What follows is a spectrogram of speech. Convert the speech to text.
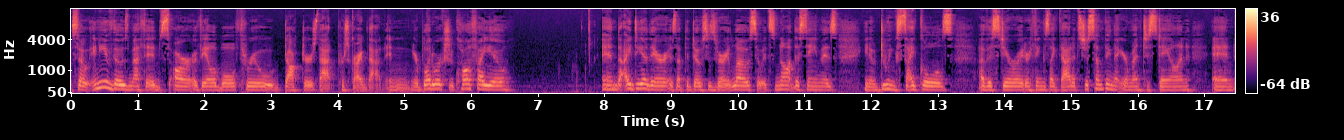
so, any of those methods are available through doctors that prescribe that, and your blood work should qualify you. And the idea there is that the dose is very low, so it's not the same as, you know, doing cycles of a steroid or things like that. It's just something that you're meant to stay on and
